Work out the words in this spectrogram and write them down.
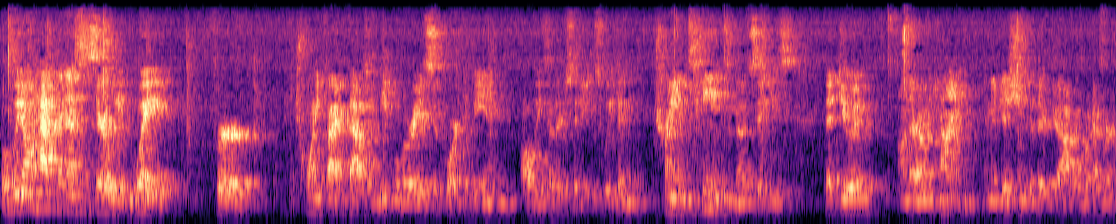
But we don't have to necessarily wait for 25,000 people to raise support to be in all these other cities. We can train teams in those cities that do it on their own time, in addition to their job or whatever.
